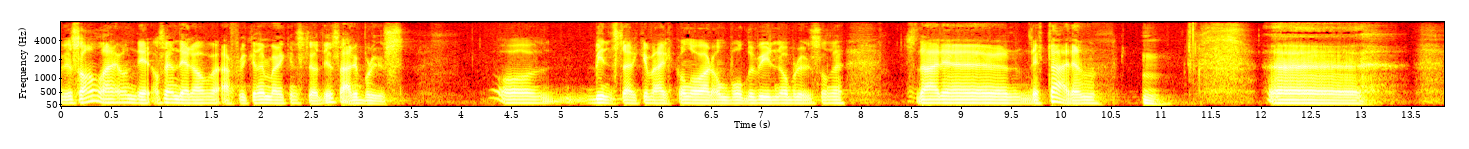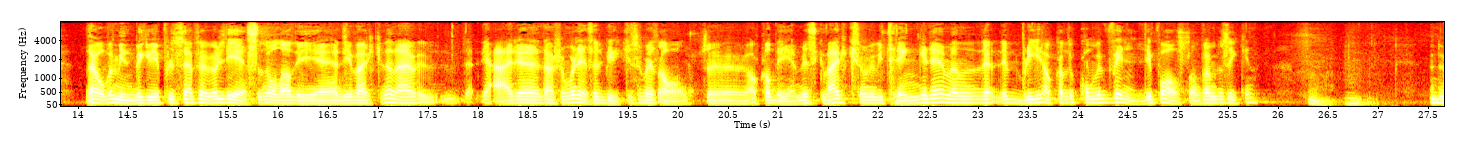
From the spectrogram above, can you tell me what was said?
USA. Det er jo en del, altså en del av African American Studies er det blues. Og bindsterke verk, og nå er det om vaudeville og blues. Og det, så det er, eh, dette er en eh, det er over min begripelse. Jeg prøver å lese noen av de, de verkene. Det er, det, er, det er som å lese et hvilket som helst annet uh, akademisk verk. Som vi trenger det, men det, det, blir akkurat, det kommer veldig på avstand fra musikken. Men du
